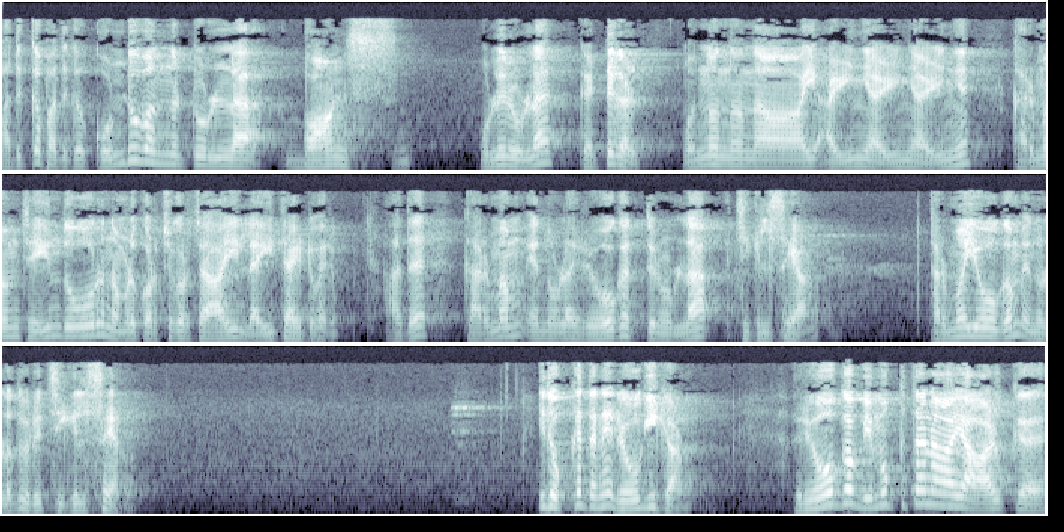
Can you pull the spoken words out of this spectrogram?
പതുക്കെ പതുക്കെ കൊണ്ടുവന്നിട്ടുള്ള ബോൺസ് ഉള്ളിലുള്ള കെട്ടുകൾ ഒന്നൊന്നൊന്നായി അഴിഞ്ഞ് അഴിഞ്ഞ് അഴിഞ്ഞ് കർമ്മം ചെയ്യുന്തോറും നമ്മൾ കുറച്ച് കുറച്ചായി ലൈറ്റായിട്ട് വരും. അത് കർമ്മം എന്നുള്ള രോഗത്തിനുള്ള ചികിത്സയാണ്. കർമ്മയോഗം എന്നുള്ളത് ഒരു ചികിത്സയാണ്. ഇതൊക്കെ തന്നെ രോഗിക്കാണ്. രോഗവിമുക്തനായ ആൾക്ക്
